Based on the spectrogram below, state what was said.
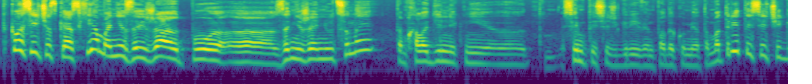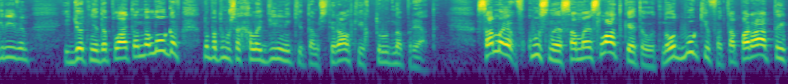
Это классическая схема, они заезжают по э, занижению цены, там холодильник не э, там, 7 тысяч гривен по документам, а 3 тысячи гривен, идет недоплата налогов, ну потому что холодильники, там стиралки, их трудно прятать. Самое вкусное, самое сладкое это вот ноутбуки, фотоаппараты,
